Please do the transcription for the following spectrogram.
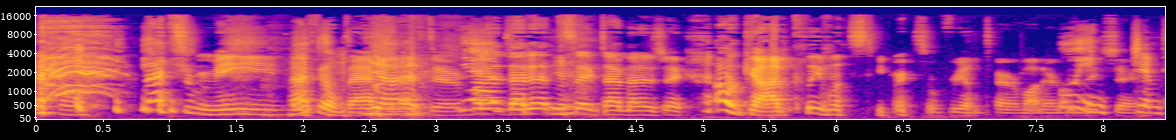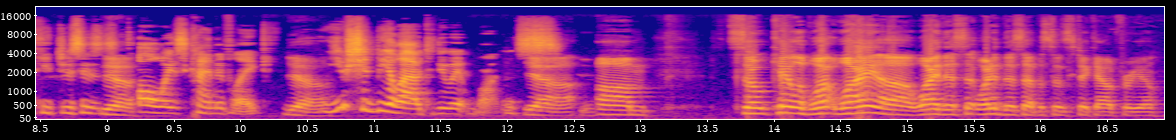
Um, That's mean. I feel bad Yeah, for that and- dude. Yeah, but that, at yeah. the same time, that is like, oh god, Cleveland Steamer is a real term on Urban bullying Dictionary. gym teachers is Yeah. always kind of like yeah, you should be allowed to do it once. yeah. Um, so Caleb, why why uh why this why did this episode stick out for you?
